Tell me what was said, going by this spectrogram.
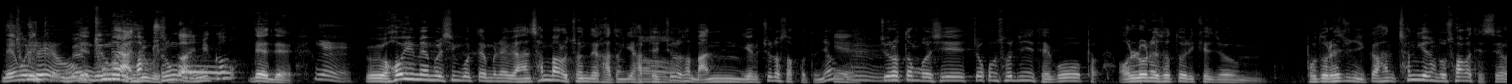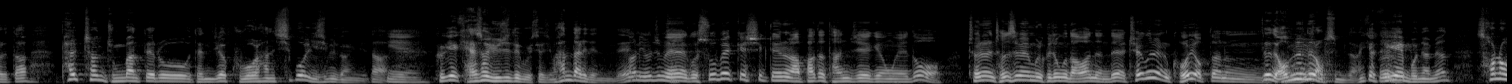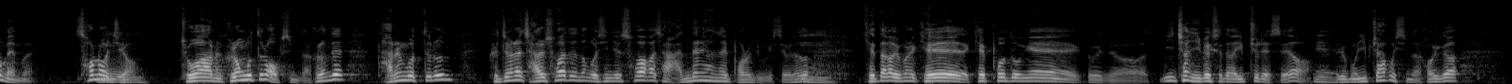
매물이 그래요? 매- 네, 매물이 총량이 안확 줄고 줄은 거. 아닙니까? 네 네. 예. 그 허위 매물 신고 때문에 왜 한 3만 5천 대 가던 게 갑자기 어. 줄어서 만 개로 줄었었거든요. 예. 줄었던 것이 조금 소진이 되고 바- 언론에서 또 이렇게 좀 보도를 해주니까 한 천 개 정도 소화가 됐어요. 그랬다 8천 중반대로 된 지가 9월 한 10월 20일경입니다. 예. 그게 계속 유지되고 있어요. 지금 한 달이 됐는데. 아니 요즘에 그 수백 개씩 되는 아파트 단지의 경우에도 전에는 전세 매물 그 정도 나왔는데 최근에는 거의 없다는. 근데 없는 데는 없습니다. 그러니까 그게 뭐냐면 선호 매물, 선호 지역, 좋아하는 그런 것들은 없습니다. 그런데 다른 것들은 그 전에 잘 소화되던 것이 이제 소화가 잘 안 되는 현상이 벌어지고 있어요. 그래서 게다가 이번에 개, 개포동에 그저 2,200세대가 입주를 했어요. 예. 이번 입주하고 있습니다. 거기가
